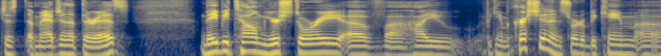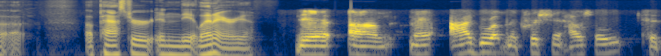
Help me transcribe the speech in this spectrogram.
just imagine that there is. Maybe tell them your story of uh, how you became a Christian and sort of became uh, a pastor in the Atlanta area. Yeah, um, man, I grew up in a Christian household to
